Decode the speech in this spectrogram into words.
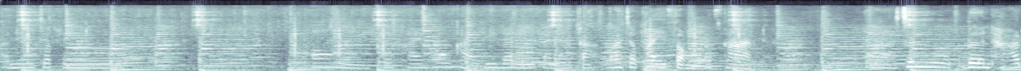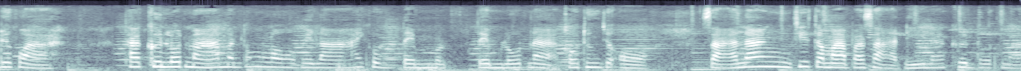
อันนี้จะเป็นห้องคล้ายๆห้องขายที่ระลึกอะนะกะว่าจะไปสองประสาท เดินเท้าดีกว่า ถ้าขึ้นรถม้ามันต้องรอเวลาให้คนเต็มเต็มรถน่ะเขาถึงจะออก สานั่งที่จะมาปราสาทนี้นะขึ้นรถม้า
